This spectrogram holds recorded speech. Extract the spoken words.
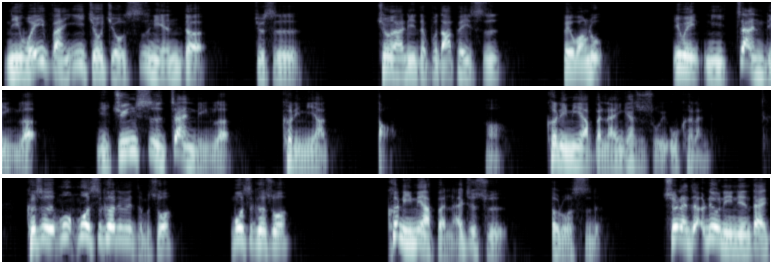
你违反一九九四年的，就是匈牙利的布达佩斯备忘录。因为你占领了，你军事占领了克里米亚岛，哦，克里米亚本来应该是属于乌克兰的，可是莫莫斯科这边怎么说？莫斯科说，克里米亚本来就是俄罗斯的，虽然在六零年代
